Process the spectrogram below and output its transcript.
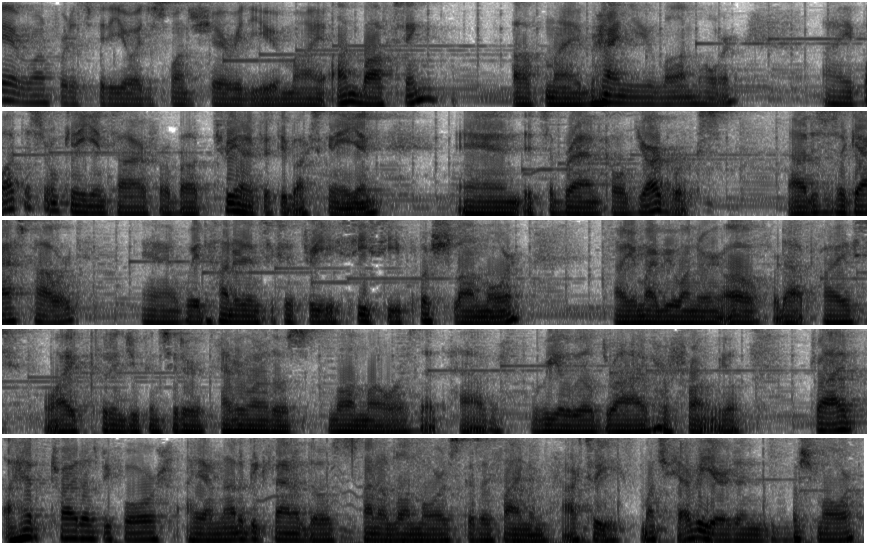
Hey everyone, for this video I just want to share with you my unboxing of my brand new lawnmower. I bought this from Canadian Tire for about 350 bucks Canadian and it's a brand called Yardworks. Now this is a gas powered uh, with 163cc push lawnmower. Now you might be wondering, oh for that price, why couldn't you consider having one of those lawnmowers that have rear wheel drive or front wheel drive. I have tried those before. I am not a big fan of those kind of lawnmowers because I find them actually much heavier than push mower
